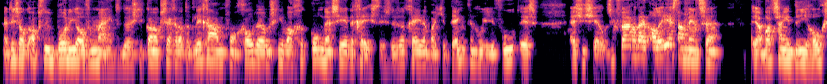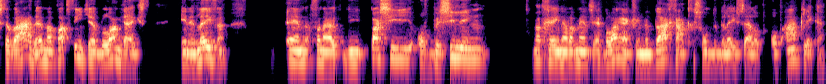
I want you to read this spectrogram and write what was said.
Het is ook absoluut body over mind. Dus je kan ook zeggen dat het lichaam van groot deel misschien wel gecondenseerde geest is. Dus datgene wat je denkt en hoe je je voelt is essentieel. Dus ik vraag altijd allereerst aan mensen ja, wat zijn je drie hoogste waarden, maar wat vind je het belangrijkst in het leven? En vanuit die passie of bezieling, watgene wat mensen echt belangrijk vinden, daar ga ik gezond de leefstijl op, op aanklikken.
